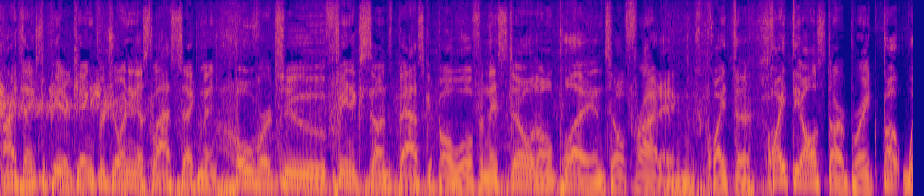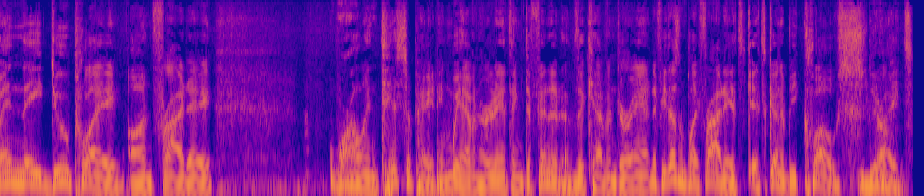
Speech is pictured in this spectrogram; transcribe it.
All right, thanks to Peter King for joining us last segment. Over to Phoenix Suns basketball, Wolf, and they still don't play until Friday. Quite the quite the All Star break, but when they do play on Friday, we're all anticipating. We haven't heard anything definitive that Kevin Durant, if he doesn't play Friday, it's it's going to be close, Yeah. right?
